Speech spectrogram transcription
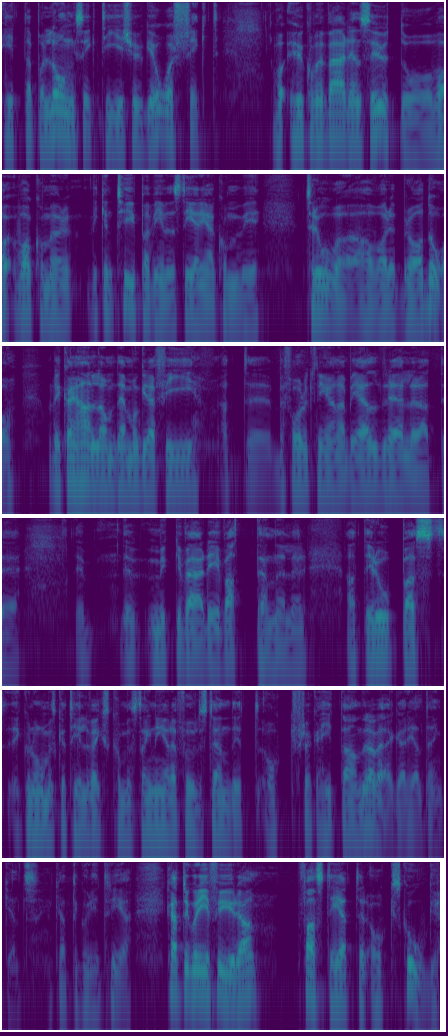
hitta på lång sikt, 10-20 års sikt. Hur kommer världen se ut då? Och vad, vad kommer, vilken typ av investeringar kommer vi tro har varit bra då? Och det kan ju handla om demografi, att eh, befolkningarna blir äldre eller att eh, det, det, det är mycket värde i vatten eller att Europas ekonomiska tillväxt kommer stagnera fullständigt och försöka hitta andra vägar helt enkelt. Kategori 3. Kategori 4 fastigheter och skog.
